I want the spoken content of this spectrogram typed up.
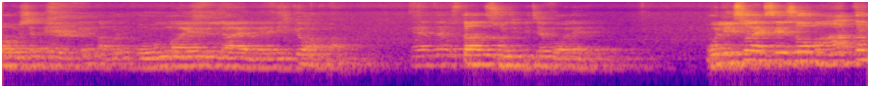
ഭവിഷ്യത്തിലേക്ക് നമ്മൾ പോകുമായിരുന്നില്ല എന്ന് എനിക്ക് ഉറപ്പാണ്. നേരത്തെ ഉസ്താദ് സൂചിപ്പിച്ച പോലെ പോലീസോ എക്സൈസോ മാത്രം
